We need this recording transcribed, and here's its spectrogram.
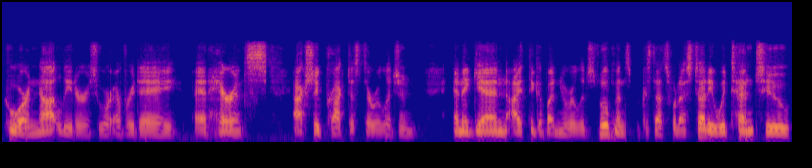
who are not leaders, who are everyday adherents, actually practice their religion. And again, I think about new religious movements because that's what I study. We tend to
